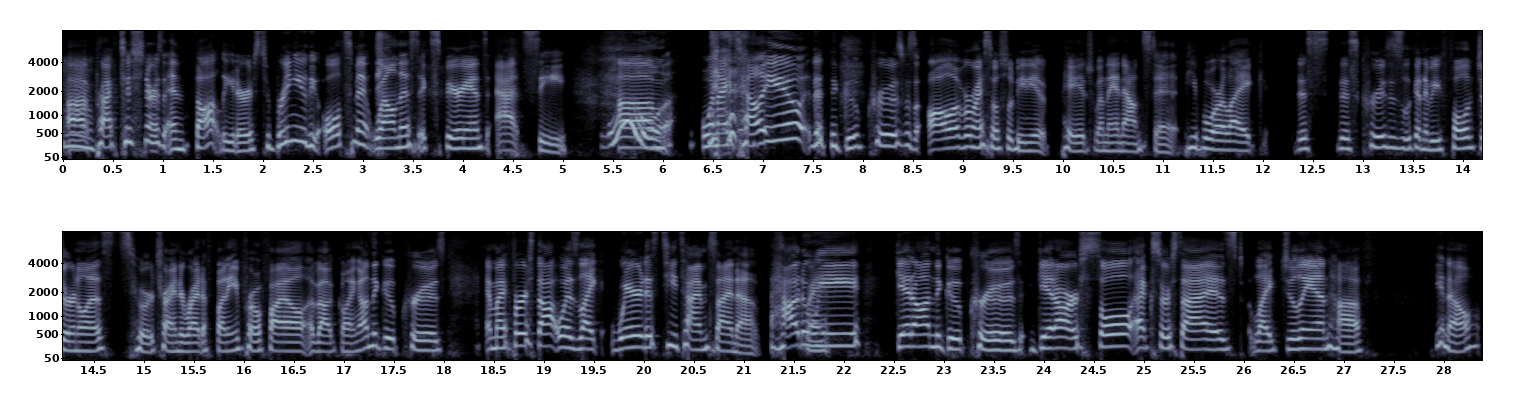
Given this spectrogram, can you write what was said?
Uh, practitioners and thought leaders to bring you the ultimate wellness experience at sea. Um, when I tell you that the Goop cruise was all over my social media page when they announced it, people were like, this this cruise is going to be full of journalists who are trying to write a funny profile about going on the Goop cruise. And my first thought was like, where does Tea Time sign up? How do we get on the Goop cruise, get our soul exercised like Julianne Hough? You know,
